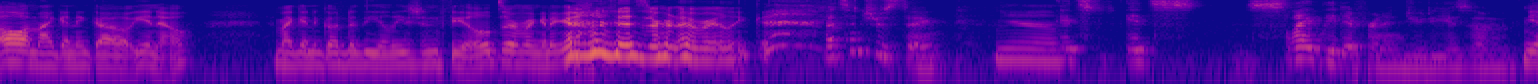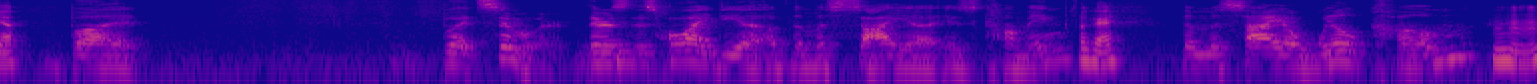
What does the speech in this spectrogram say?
oh, am I gonna go? You know, am I gonna go to the Elysian Fields or am I gonna go to this or whatever? Like, that's interesting yeah, it's it's slightly different in Judaism. Yeah. But but similar. There's this whole idea of the Messiah is coming. okay, The Messiah will come mm-hmm.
